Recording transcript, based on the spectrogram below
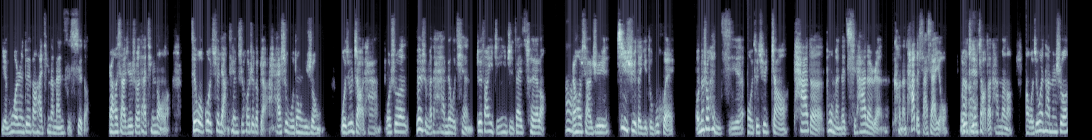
也默认对方还听得蛮仔细的。然后小菊说他听懂了。结果过去两天之后，这个表还是无动于衷。我就找他，我说为什么他还没有填？对方已经一直在催了。然后小鞠继续的已读不回。我那时候很急，我就去找他的部门的其他的人，可能他的下下游，我就直接找到他们了啊！我就问他们说：“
